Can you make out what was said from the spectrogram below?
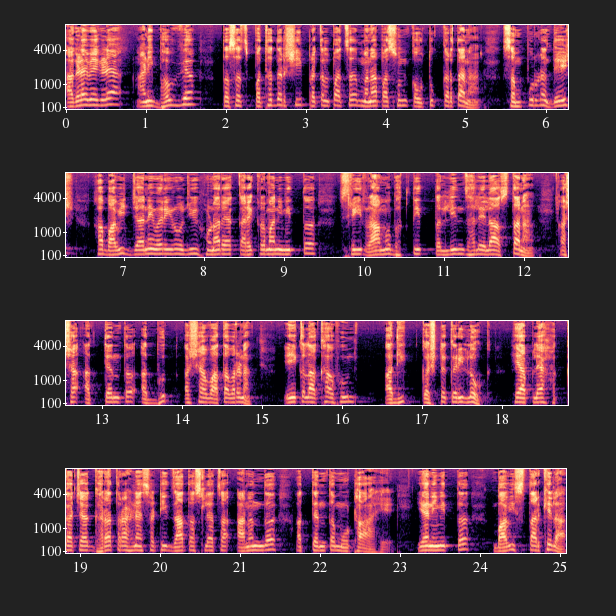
आगळ्या वेगळ्या आणि भव्य तसंच पथदर्शी प्रकल्पाचं मनापासून कौतुक करताना संपूर्ण देश हा बावीस जानेवारी रोजी होणाऱ्या कार्यक्रमानिमित्त श्री रामभक्तीत तल्लीन झालेला असताना अशा अत्यंत अद्भुत अशा वातावरणात एक लाखाहून अधिक कष्टकरी लोक हे आपल्या हक्काच्या घरात राहण्यासाठी जात असल्याचा आनंद अत्यंत मोठा आहे. या निमित्त बावीस तारखेला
